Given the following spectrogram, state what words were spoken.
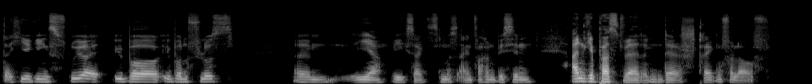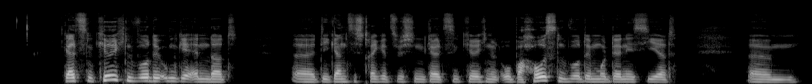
Da hier ging es früher über, über den Fluss. Ähm, ja, wie gesagt, es muss einfach ein bisschen angepasst werden, der Streckenverlauf. Gelsenkirchen wurde umgeändert. Äh, die ganze Strecke zwischen Gelsenkirchen und Oberhausen wurde modernisiert. Ähm,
